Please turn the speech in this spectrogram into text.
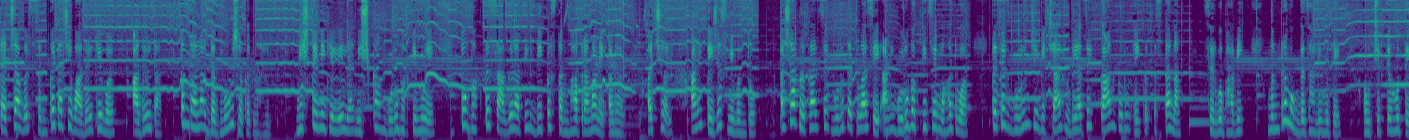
त्याच्यावर संकटाची वादळ केवळ आदळतात पण त्याला डगमवू शकत नाही. निष्ठेने केलेल्या निष्काम गुरुभक्तीमुळे तो भक्त सागरातील दीपस्तंभाप्रमाणे अढळ अचल आणि तेजस्वी बनतो. अशा प्रकारचे गुरुतत्वाचे आणि गुरुभक्तीचे महत्त्व तसेच गुरूंचे विचार हृदयाचे कान करून ऐकत असताना सर्व भाविक मंत्रमुग्ध झाले होते औचित्य होते.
